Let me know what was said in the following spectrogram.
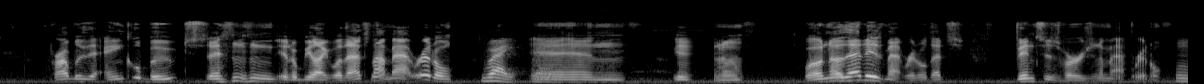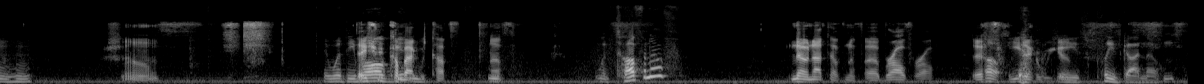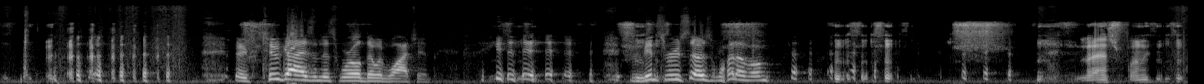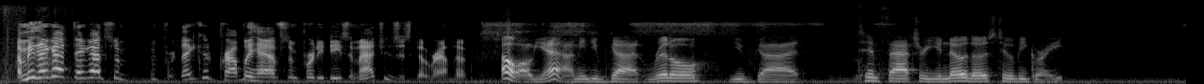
probably the ankle boots, and it'll be like, well, that's not Matt Riddle. Right. And you know, well, no, that is Matt Riddle. That's Vince's version of Matt Riddle. Mm-hmm. So And with they should come back with tough enough. with tough enough. No, not tough enough. Uh, brawl for all. Oh yeah, we go. Please God no. There's two guys in this world that would watch it. Vince Russo's one of them. That's funny. I mean, they got they got some. They could probably have some pretty decent matches this go round though. Oh, oh yeah. I mean, you've got Riddle, you've got Tim Thatcher. You know those two would be great.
